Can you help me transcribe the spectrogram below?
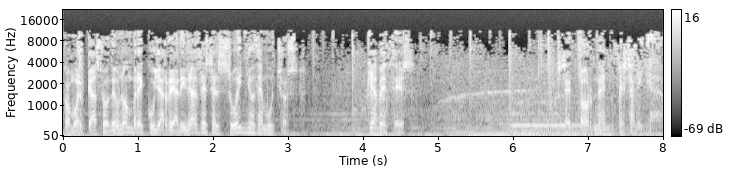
Como el caso de un hombre cuya realidad es el sueño de muchos, que a veces se torna en pesadilla.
